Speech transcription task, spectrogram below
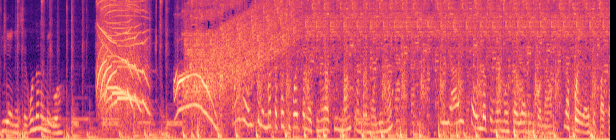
Viene, segundo enemigo. Bueno, ahí se le mata casi igual que a la señora Killman con remolino. Y ahí lo tenemos ahí arrinconado. Ya juega ese pata.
